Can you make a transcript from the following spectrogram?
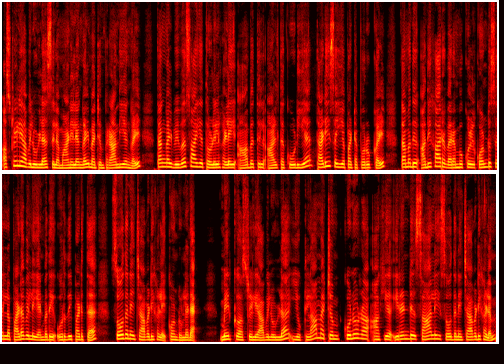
ஆஸ்திரேலியாவில் உள்ள சில மாநிலங்கள் மற்றும் பிராந்தியங்கள் தங்கள் விவசாய தொழில்களை ஆபத்தில் ஆழ்த்தக்கூடிய தடை செய்யப்பட்ட பொருட்கள் தமது அதிகார வரம்புக்குள் கொண்டு செல்லப்படவில்லை என்பதை உறுதிப்படுத்த சோதனைச் சாவடிகளை கொண்டுள்ளன. மேற்கு ஆஸ்திரேலியாவில் உள்ள யுக்லா மற்றும் குனோரா ஆகிய இரண்டு சாலை சோதனைச் சாவடிகளும்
